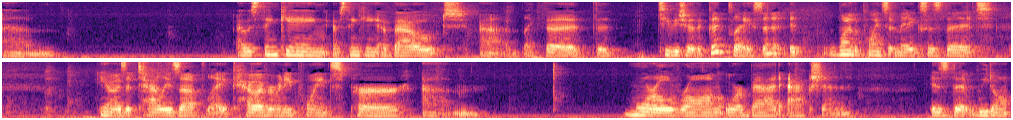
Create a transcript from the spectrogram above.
Um, I was thinking, I was thinking about uh, like the the TV show The Good Place, and it, it one of the points it makes is that you know as it tallies up like however many points per um, moral wrong or bad action is that we don't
